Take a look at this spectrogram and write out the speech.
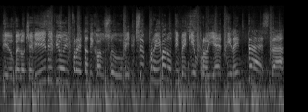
Più veloce vivi, più in fretta ti consumi. Se prima non ti becchi un proiettile in testa.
